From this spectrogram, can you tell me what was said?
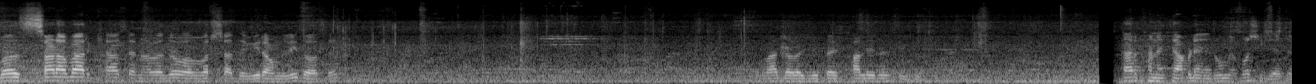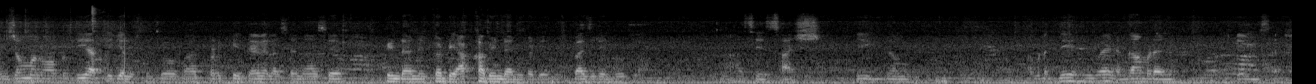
બસ સાડા બાર ખ્યા છે ને, હવે જો વરસાદે વિરામ લીધો હશે. વાદળ હજી કઈ ખાલી નથી ગયું. કારખાનેથી આપણે રૂમે પહોંચી ગયા છે જમવાનું આપણે તૈયાર થઈ ગયેલું છે. જો બહાર પડખી આવેલા છે ને આ ભીંડાની કઢી, આખા ભીંડાની કઢી બાજરીની રોટલા. આ છે એકદમ આપણે દેહની હોય ને ગામડાની એવી છાશ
